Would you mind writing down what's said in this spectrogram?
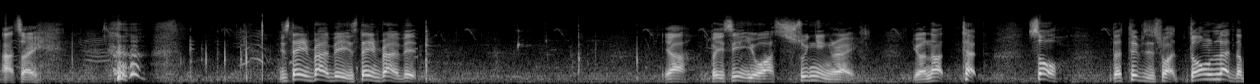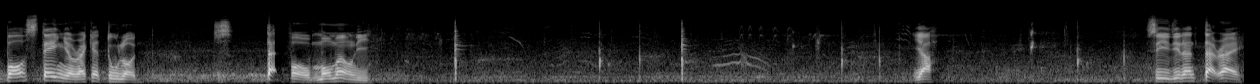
Ah, sorry. you stay in front of it, you stay in front of it. Yeah, but you see, you are swinging, right? You're not tapped. So, the tips is what? Don't let the ball stay in your racket too long. Just tap for a moment only. Yeah. See, you didn't tap, right?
